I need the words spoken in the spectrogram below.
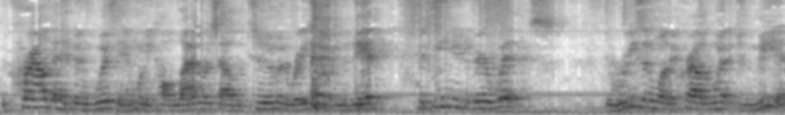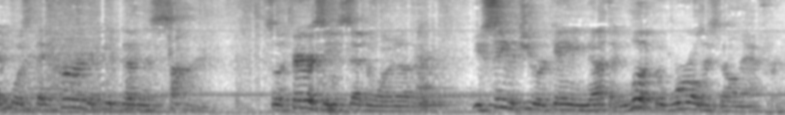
The crowd that had been with him when he called Lazarus out of the tomb and raised him from the dead continued to bear witness. The reason why the crowd went to meet him was they heard that he had done this sign. So the Pharisees said to one another, You see that you are gaining nothing. Look, the world has gone after him.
